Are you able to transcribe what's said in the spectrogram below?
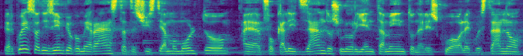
Per questo, ad esempio, come Randstad ci stiamo molto eh, focalizzando sull'orientamento nelle scuole. Quest'anno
